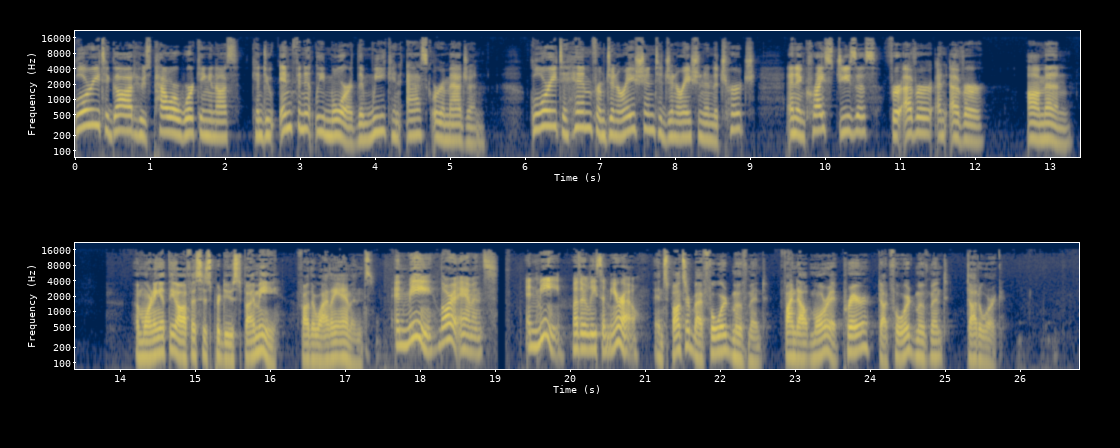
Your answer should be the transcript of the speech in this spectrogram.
Glory to God, whose power working in us can do infinitely more than we can ask or imagine. Glory to him from generation to generation in the church and in Christ Jesus forever and ever. Amen. A Morning at the Office is produced by me, Father Wiley Ammons, And me, Laura Ammons. And me, Mother Lisa Meirow. and sponsored by Forward Movement. Find out more at prayer.forwardmovement.org.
